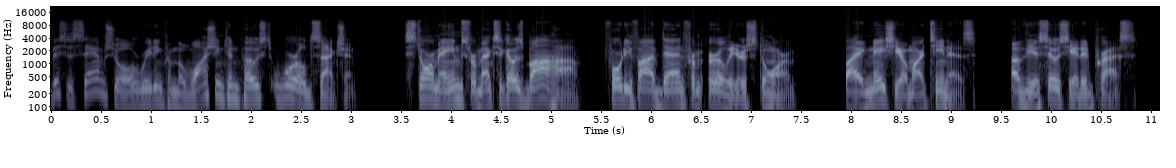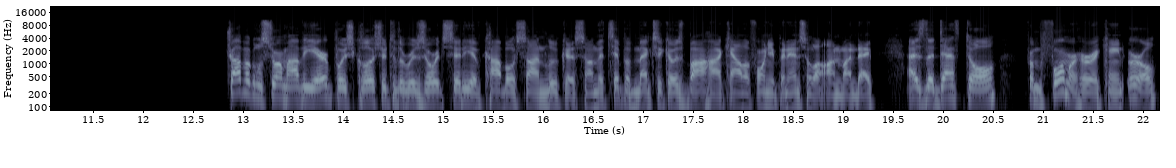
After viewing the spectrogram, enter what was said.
This is Sam Scholl reading from the Washington Post World section. Storm aims for Mexico's Baja. 45 dead from earlier storm. By Ignacio Martinez of the Associated Press. Tropical storm Javier pushed closer to the resort city of Cabo San Lucas on the tip of Mexico's Baja California peninsula on Monday, as the death toll from former Hurricane Earl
